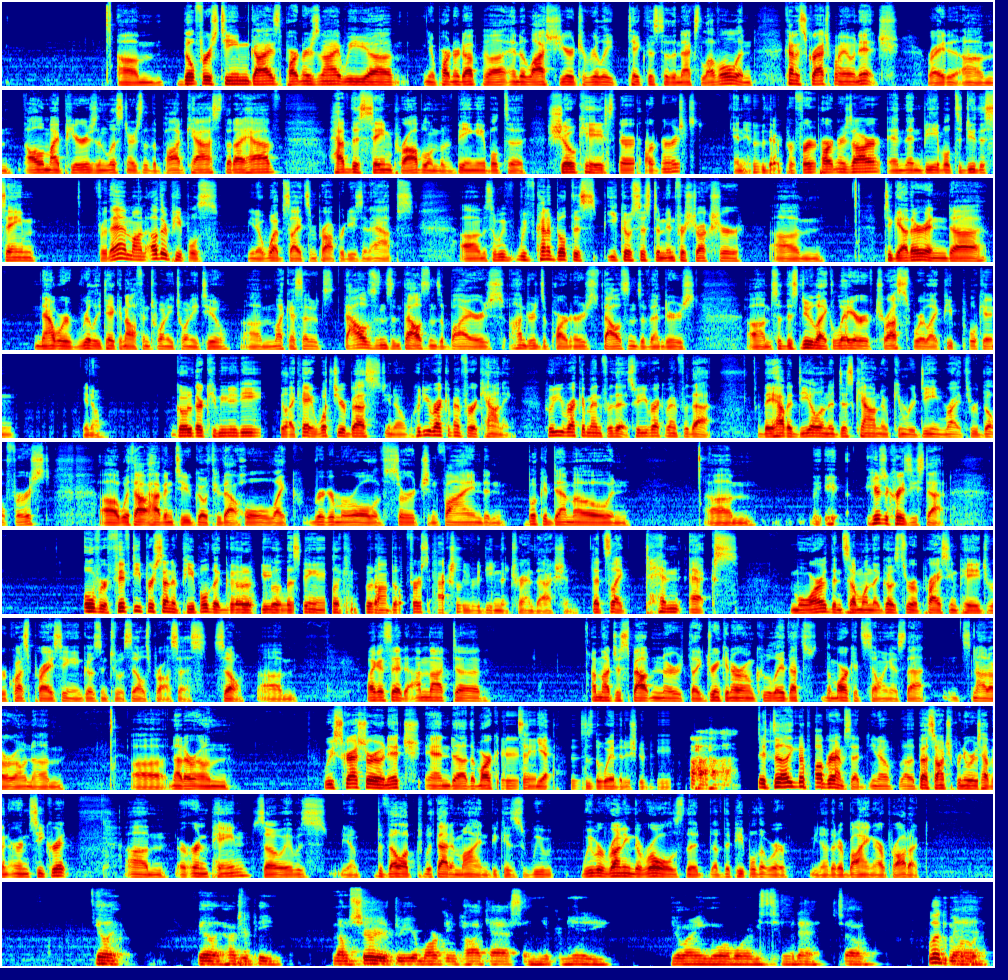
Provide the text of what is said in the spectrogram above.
um, built first team guys, partners, and I, we uh, you know partnered up uh, end of last year to really take this to the next level and kind of scratch my own itch. Right, um, all of my peers and listeners of the podcast that I have have this same problem of being able to showcase their partners and who their preferred partners are, and then be able to do the same for them on other people's you know websites and properties and apps. Um, so we've we've kind of built this ecosystem infrastructure um, together, and uh, now we're really taking off in 2022. Um, like I said, it's thousands and thousands of buyers, hundreds of partners, thousands of vendors. Um, so this new like layer of trust where like people can, you know, go to their community, be like, hey, what's your best, you know, who do you recommend for accounting? Who do you recommend for this? Who do you recommend for that? They have a deal and a discount and can redeem right through Built First uh, without having to go through that whole like rigmarole of search and find and book a demo. And um, here's a crazy stat over 50% of people that go to view a listing and click and put on Built First actually redeem the transaction. That's like 10x more than someone that goes through a pricing page, requests pricing, and goes into a sales process. So, um, like I said, I'm not uh, I'm not just spouting or like drinking our own Kool Aid. That's the market's telling us that it's not our own um, uh, not our own. We scratched our own itch, and uh, the market is saying, "Yeah, this is the way that it should be." it's uh, like Paul Graham said, you know, uh, the best entrepreneurs have an earned secret um, or earned pain. So it was, you know, developed with that in mind because we we were running the roles that of the people that were you know that are buying our product. Feel it, feel it, hundred p. And I'm sure through your marketing podcast and your community, you're learning more and more every single day. So, look, man,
